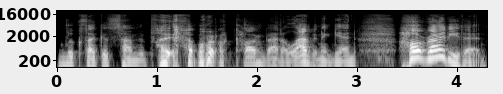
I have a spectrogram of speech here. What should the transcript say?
looks like it's time to play Mortal Kombat 11 again. Alrighty then.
